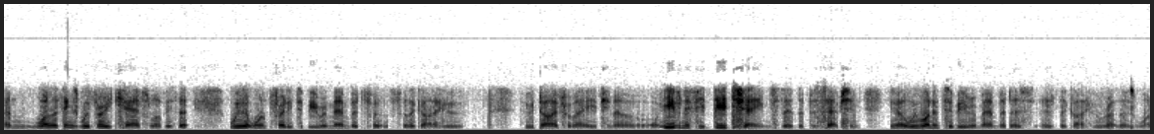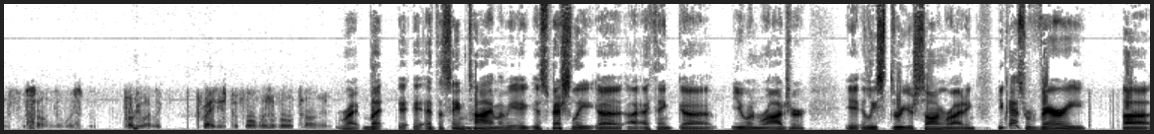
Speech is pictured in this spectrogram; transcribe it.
and one of the things we're very careful of is that we don't want Freddie to be remembered for for the guy who who died from AIDS, you know, or even if it did change the, the perception, you know, we want him to be remembered as, as the guy who wrote those wonderful songs and was probably one of the greatest performers of all time. Right, but at the same time, I mean, especially uh, I think uh, you and Roger, at least through your songwriting, you guys were very uh,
